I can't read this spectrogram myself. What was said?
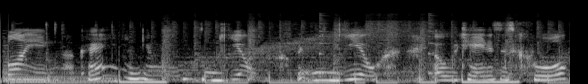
Flying, okay. Yo, yo. Okay, this is cool.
